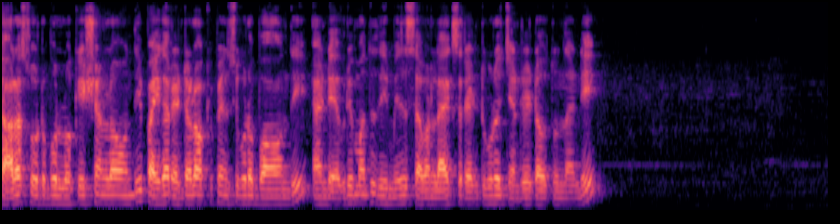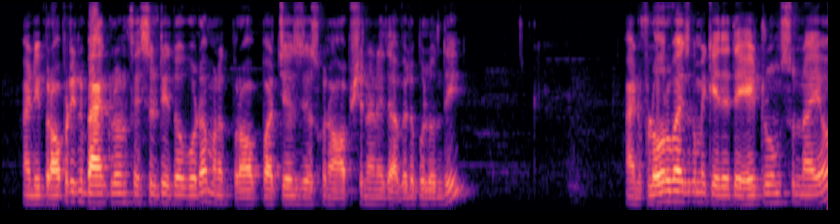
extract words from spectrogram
చాలా సూటబుల్ లొకేషన్లో ఉంది. పైగా రెంటల్ ఆక్యుపెన్సీ కూడా బాగుంది. అండ్ ఎవ్రీ మంత్ దీని మీద సెవెన్ ల్యాక్స్ రెంట్ కూడా జనరేట్ అవుతుందండి. అండ్ ఈ ప్రాపర్టీని బ్యాంక్ లోన్ ఫెసిలిటీతో కూడా మనకు ప్రా పర్చేస్ చేసుకునే ఆప్షన్ అనేది అవైలబుల్ ఉంది. అండ్ ఫ్లోర్ వైజ్గా మీకు ఏదైతే ఎయిట్ రూమ్స్ ఉన్నాయో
